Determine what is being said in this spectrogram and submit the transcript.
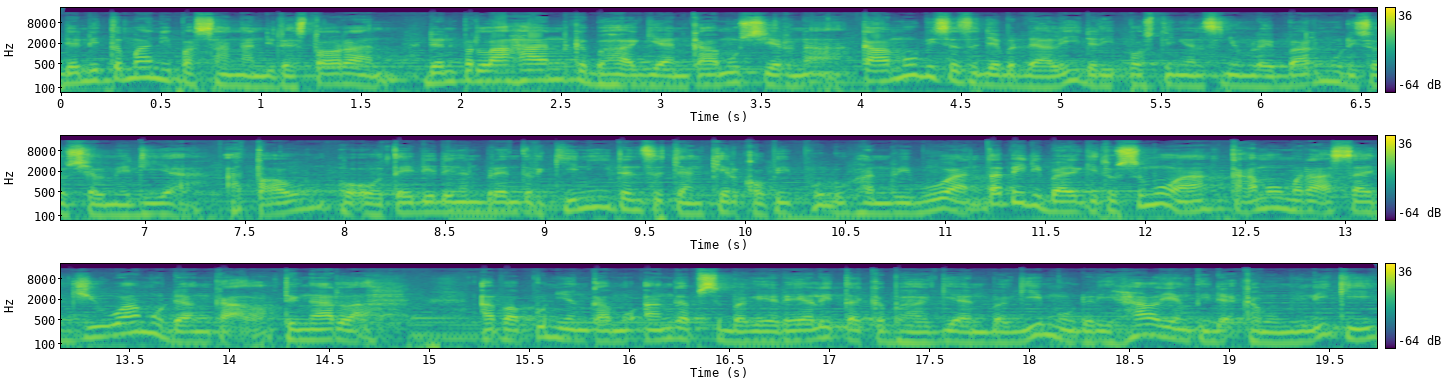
dan ditemani pasangan di restoran restoran, dan perlahan kebahagiaan kamu sirna. Kamu bisa saja berdalih dari postingan senyum lebarmu di sosial media, atau OOTD dengan brand terkini dan secangkir kopi puluhan ribuan. Tapi di balik itu semua, kamu merasa jiwamu dangkal. Dengarlah, apa pun yang kamu anggap sebagai realita kebahagiaan bagimu dari hal yang tidak kamu miliki,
